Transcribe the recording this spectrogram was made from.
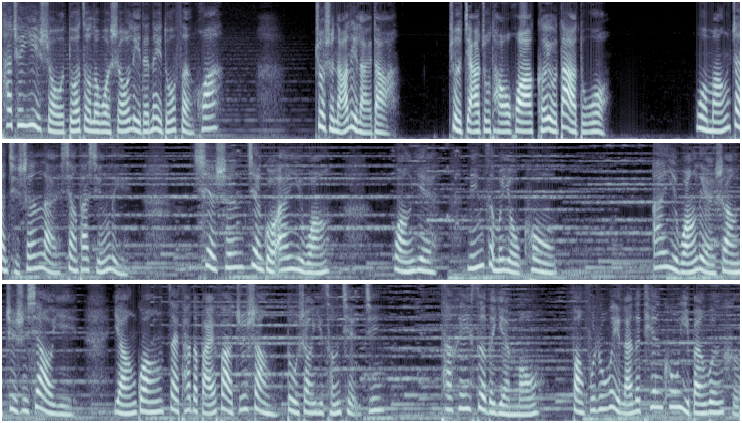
他却一手夺走了我手里的那朵粉花。这是哪里来的？这夹竹桃花可有大毒？我忙站起身来向他行礼，妾身见过安义王。王爷，您怎么有空？安义王脸上俱是笑意。阳光在他的白发之上镀上一层浅金，他黑色的眼眸仿佛如蔚蓝的天空一般温和。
